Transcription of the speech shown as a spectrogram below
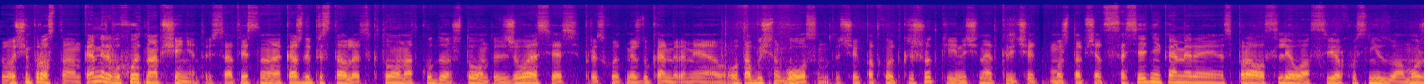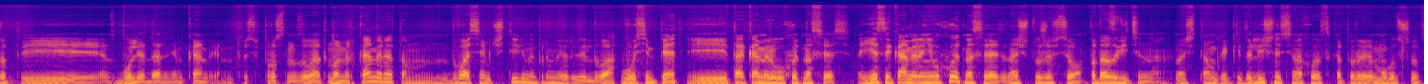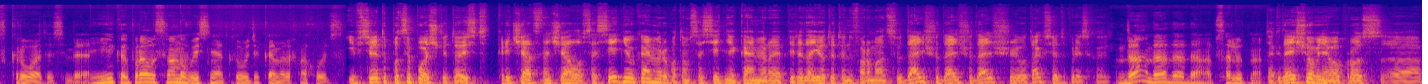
Очень просто. Камеры выходят на общение. То есть, соответственно, каждый представляет, кто он, откуда, что он. То есть, живая связь происходит между камерами. Вот обычно голосом. То есть, человек подходит к решетке и начинает кричать. Может общаться с соседней камерой справа, слева, сверху, снизу, а может и с более дальними камерами. То есть, просто называют номер камеры, там, 274, например, или 285, и та камера выходит на связь. Если камера не выходит на связь, значит, уже все, подозрительно. Значит, там какие-то личности находятся, которые могут что-то скрывать о себе. И, как правило, правило, все равно выясняют, кто в этих камерах находится. И все это по цепочке, то есть кричат сначала в соседнюю камеру, потом соседняя камера передает эту информацию дальше, дальше, дальше, и вот так все это происходит? Да, да, да, да, абсолютно. Тогда еще у меня вопрос. Э,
